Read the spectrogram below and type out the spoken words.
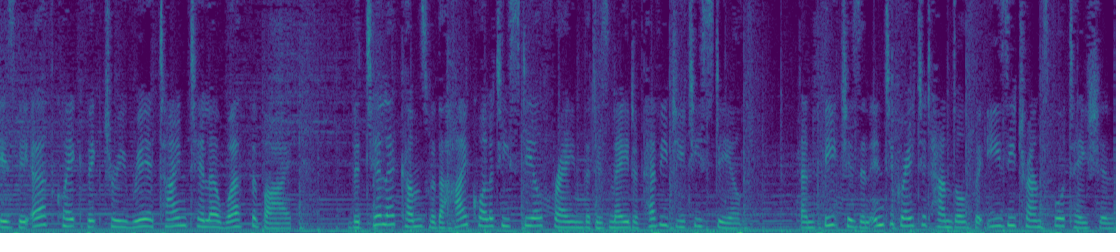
Is the Earthquake Victory rear tine tiller worth the buy? The tiller comes with a high-quality steel frame that is made of heavy-duty steel and features an integrated handle for easy transportation.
